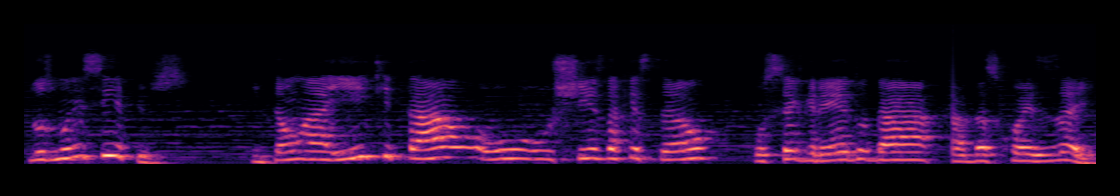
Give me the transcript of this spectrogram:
dos municípios. Então aí que está o, o, X da questão, o segredo da, das coisas aí.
